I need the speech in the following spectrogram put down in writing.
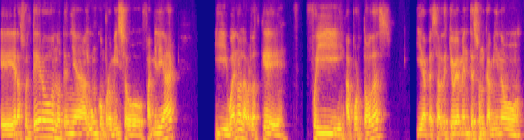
eh, era soltero, no tenía algún compromiso familiar y bueno, la verdad que fui a por todas y a pesar de que obviamente es un camino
